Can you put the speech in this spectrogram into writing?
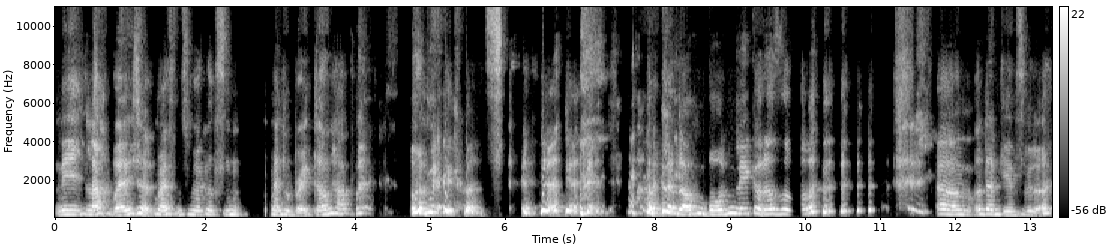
nee, ich lache, weil ich halt meistens nur kurz einen Mental Breakdown habe und mal kurz heulend auf dem Boden liege oder so. ähm, und dann geht's wieder.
